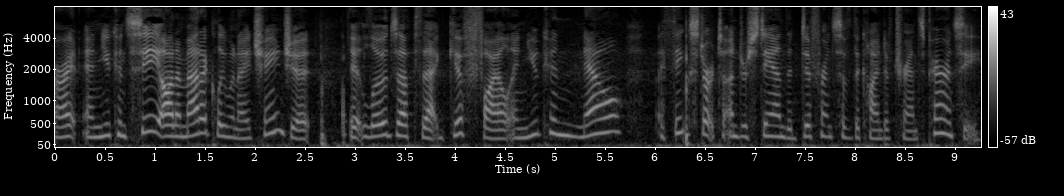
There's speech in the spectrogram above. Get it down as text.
Alright, and you can see automatically when I change it, it loads up that GIF file, and you can now, I think, start to understand the difference of the kind of transparency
